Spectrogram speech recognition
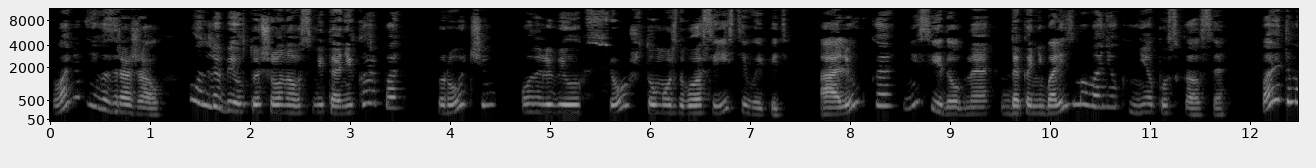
Ванюк не возражал, он любил тушеного сметане карпа, впрочем, он любил все, что можно было съесть и выпить, а Людка несъедобная, до каннибализма Ванек не опускался, поэтому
